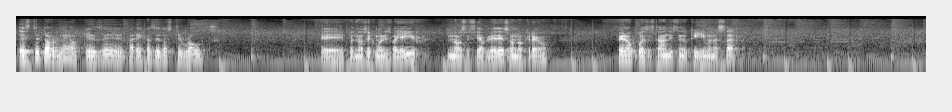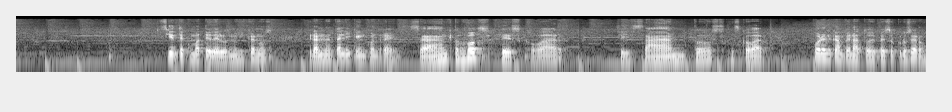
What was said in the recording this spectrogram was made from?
este torneo que es de parejas de Dusty Roads. Eh, pues no sé cómo les vaya a ir, no sé si hablé de eso, no creo. Pero pues estaban diciendo que iban a estar. Siguiente combate de los mexicanos. Gran Metallic en contra de Santos Escobar. Sí, Santos Escobar. Por el campeonato de peso crucero.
